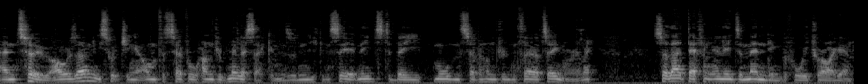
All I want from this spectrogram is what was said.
and two, I was only switching it on for several hundred milliseconds, and you can see it needs to be more than 713 really. So that definitely needs amending before we try again.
